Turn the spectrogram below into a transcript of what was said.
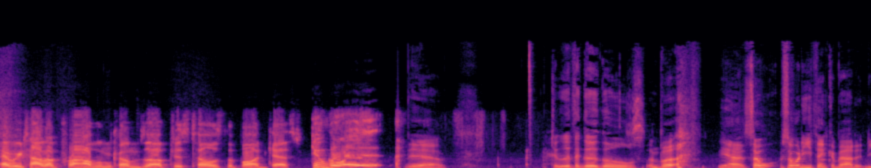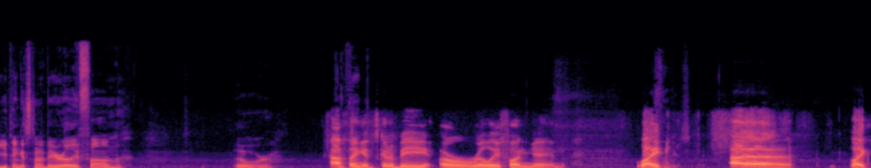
Every time a problem comes up, just tells the podcast, Google it. Yeah. Do the Googles. But yeah, so so what do you think about it? Do you think it's gonna be really fun? Or I think it's gonna be a really fun game. Like, uh, like,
